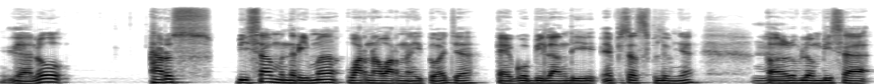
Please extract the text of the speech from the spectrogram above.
ya lo harus bisa menerima warna-warna itu aja. Kayak gue bilang di episode sebelumnya, Hmm. kalau lu belum bisa,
